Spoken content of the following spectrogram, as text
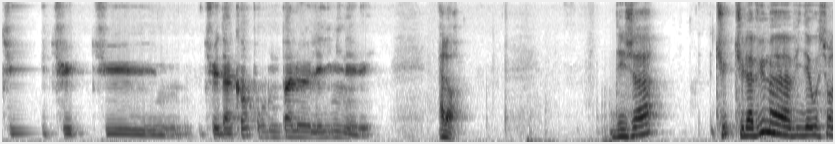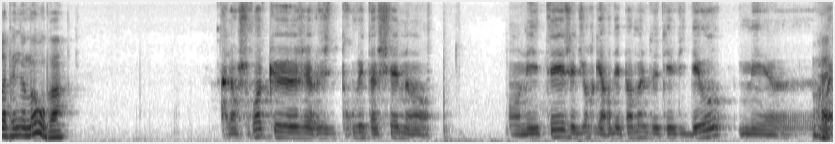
Tu, es d'accord pour ne pas l'éliminer, lui? Alors, déjà, tu l'as vu ma vidéo sur la peine de mort ou pas? Alors, je crois que j'ai trouvé ta chaîne en, été. J'ai dû regarder pas mal de tes vidéos, mais euh, ouais.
